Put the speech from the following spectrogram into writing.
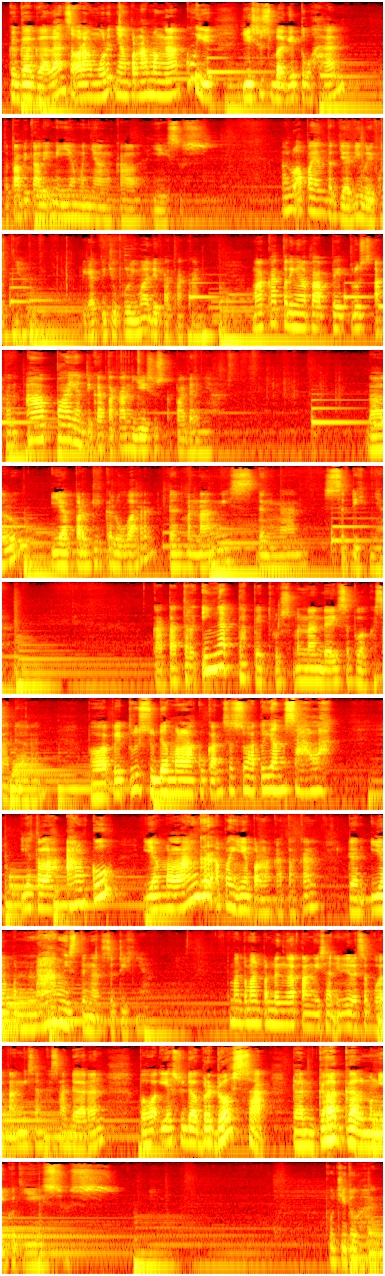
Kegagalan seorang murid yang pernah mengakui Yesus sebagai Tuhan, tetapi kali ini ia menyangkal Yesus. Lalu apa yang terjadi berikutnya? Di ayat 75 dikatakan, Maka teringatlah Petrus akan apa yang dikatakan Yesus kepadanya. Lalu ia pergi keluar dan menangis dengan sedihnya. Kata teringatlah Petrus menandai sebuah kesadaran bahwa Petrus sudah melakukan sesuatu yang salah. Ia telah angkuh, ia melanggar apa yang ia pernah katakan, dan ia menangis dengan sedihnya. Teman-teman pendengar tangisan ini adalah sebuah tangisan kesadaran bahwa ia sudah berdosa dan gagal mengikuti Yesus. Puji Tuhan.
